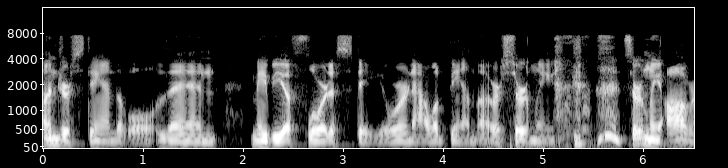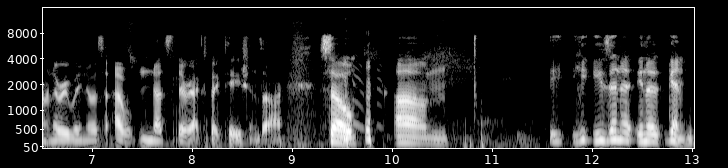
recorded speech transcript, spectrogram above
understandable than maybe a Florida State or an Alabama or certainly certainly Auburn. Everybody knows how nuts their expectations are. So um, he, he's in a in a again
